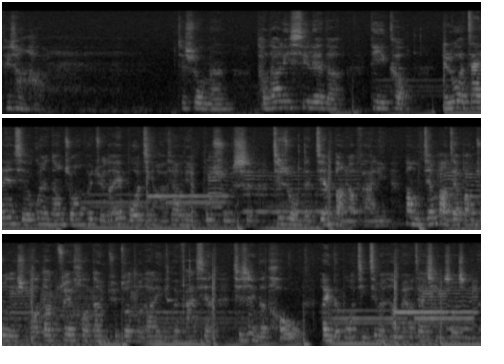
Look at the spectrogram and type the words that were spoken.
非常好。这是我们头倒立系列的第一课。你如果在练习的过程当中会觉得，哎，脖颈好像有点不舒适，记住我们的肩膀要发力。那我们肩膀在帮助的时候，到最后，当你去做头倒立，你会发现，其实你的头和你的脖颈基本上没有在承受什么的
